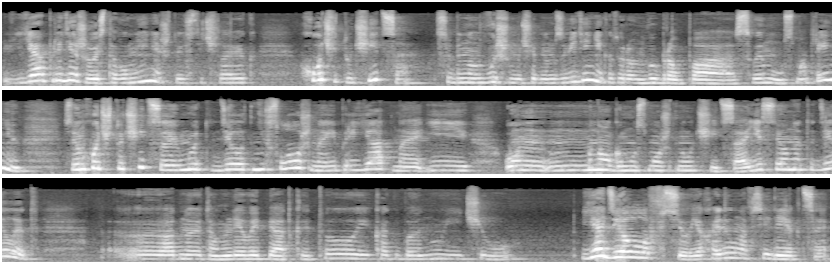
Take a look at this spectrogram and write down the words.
Я придерживаюсь того мнения, что если человек хочет учиться, особенно в высшем учебном заведении, которое он выбрал по своему усмотрению, если он хочет учиться, ему это делать несложно и приятно, и он многому сможет научиться. А если он это делает э, одной там левой пяткой, то и как бы, ну и чего. Я делала все, я ходила на все лекции.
